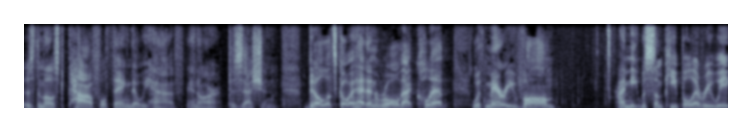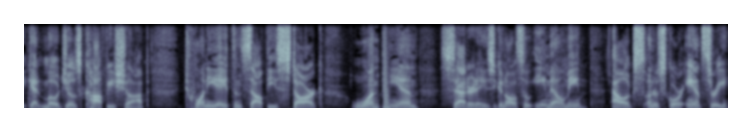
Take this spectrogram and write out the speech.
is the most powerful thing that we have in our possession. Bill, let's go ahead and roll that clip with Mary Valm I meet with some people every week at Mojo's Coffee Shop, 28th and Southeast Stark, 1 p.m. Saturdays. You can also email me, alex underscore ansary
